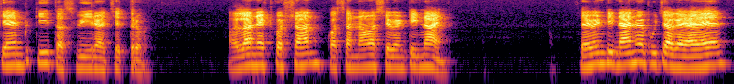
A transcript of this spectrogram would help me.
कैंप की तस्वीर है चित्र। अगला next question question number seventy nine seventy nine में पूछा गया है,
